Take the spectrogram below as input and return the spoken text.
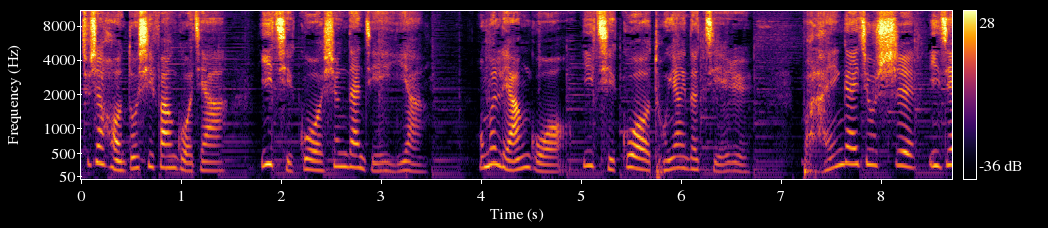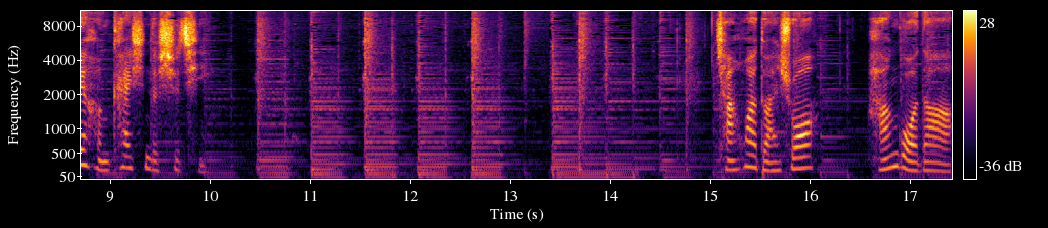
就像很多西方国家一起过圣诞节一样，我们两国一起过同样的节日，本来应该就是一件很开心的事情。长话短说，韩国的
